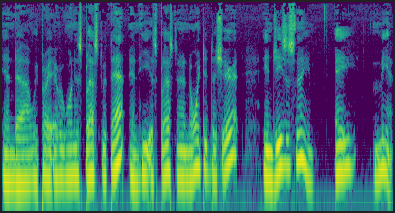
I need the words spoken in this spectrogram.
and uh, we pray everyone is blessed with that, and he is blessed and anointed to share it. In Jesus' name, amen.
